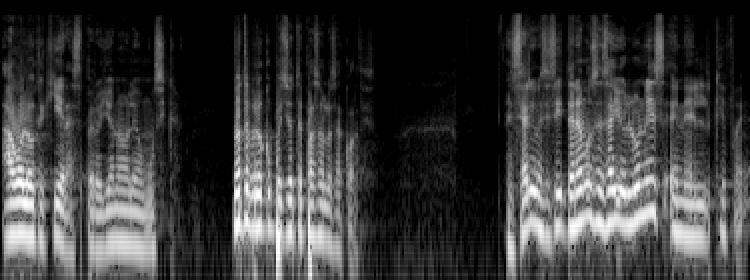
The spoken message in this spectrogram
hago lo que quieras, pero yo no leo música. No te preocupes, yo te paso los acordes. ¿En serio? Me dice, sí, tenemos ensayo el lunes en el, ¿qué fue?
